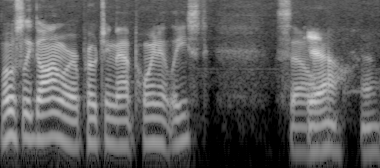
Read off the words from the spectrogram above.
mostly gone. We're approaching that point at least. So Yeah, yeah.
